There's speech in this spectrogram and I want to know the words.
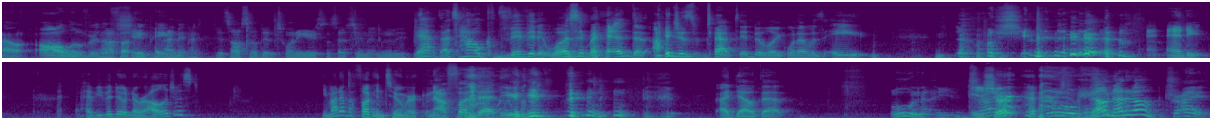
out all over the oh fucking shit! Pavement. I, it's also been 20 years since I've seen that movie. Yeah, that's how vivid it was in my head that I just tapped into like when I was eight. oh shit! Andy, have you been to a neurologist? You might have a fucking tumor. No, fuck that, dude. I doubt that. Ooh, no, Are you sure? it. Ooh, hey, No, not at all. Try it.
